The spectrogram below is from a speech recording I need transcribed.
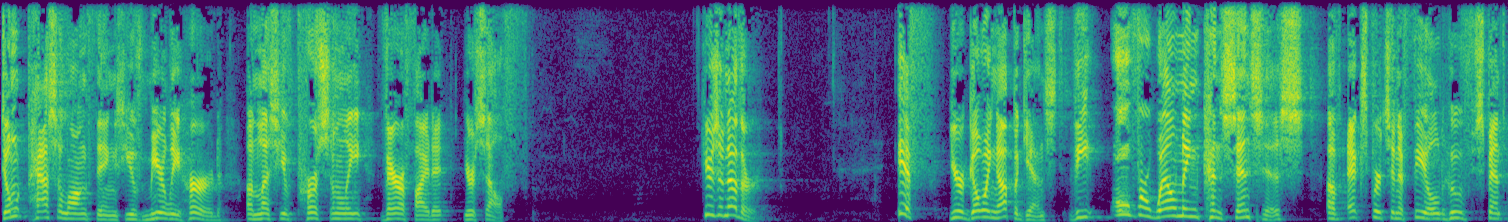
don't pass along things you've merely heard unless you've personally verified it yourself. Here's another. If you're going up against the overwhelming consensus of experts in a field who've spent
